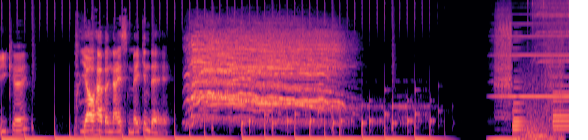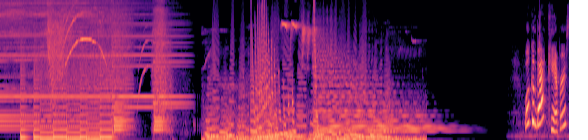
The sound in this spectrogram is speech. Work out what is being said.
BK. Y'all have a nice making day. Welcome campers.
